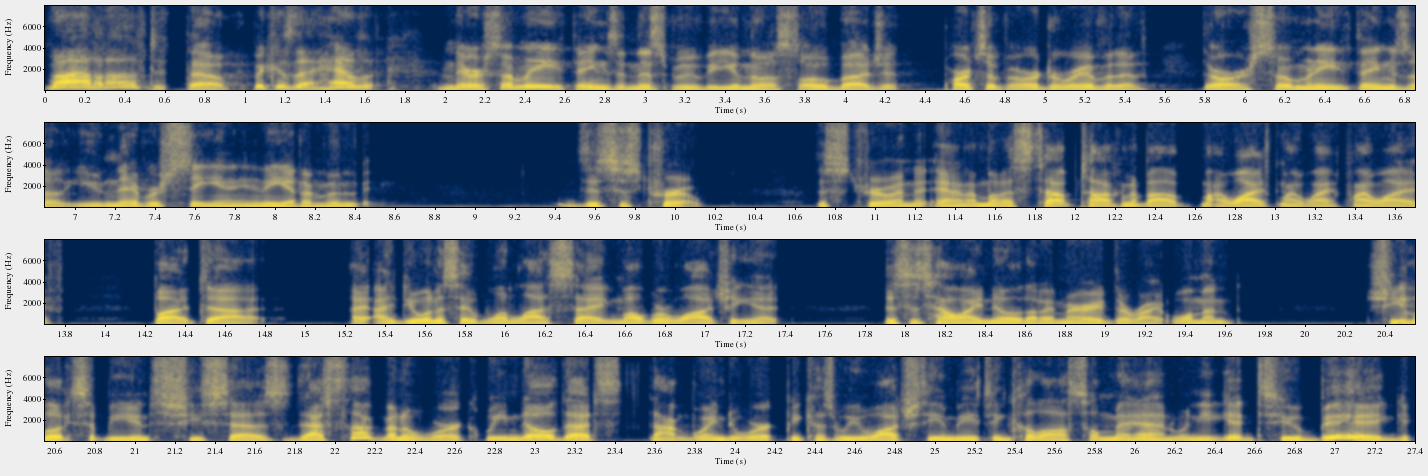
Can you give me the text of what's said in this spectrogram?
But I loved it though because it has. There are so many things in this movie, even though it's low budget, parts of it are derivative. There are so many things though you never see in any other movie. this is true. This is true. And, and I'm going to stop talking about my wife, my wife, my wife. But uh, I, I do want to say one last thing. While we're watching it, this is how I know that I married the right woman. She looks at me and she says, That's not going to work. We know that's not going to work because we watched The Amazing Colossal Man. When you get too big,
